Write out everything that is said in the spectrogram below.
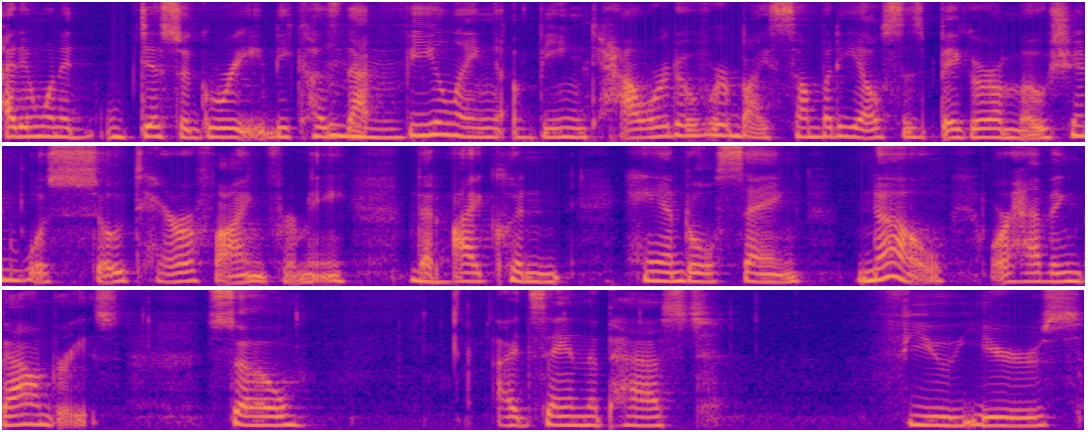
I didn't want to disagree because that mm-hmm. feeling of being towered over by somebody else's bigger emotion was so terrifying for me that mm-hmm. I couldn't handle saying no or having boundaries. So I'd say in the past few years,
